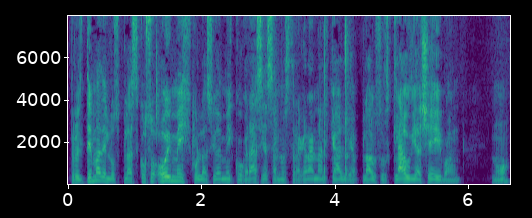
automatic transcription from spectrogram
Pero el tema de los plásticos, hoy México, la Ciudad de México, gracias a nuestra gran alcalde, aplausos, Claudia Sheinbaum, ¿no?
